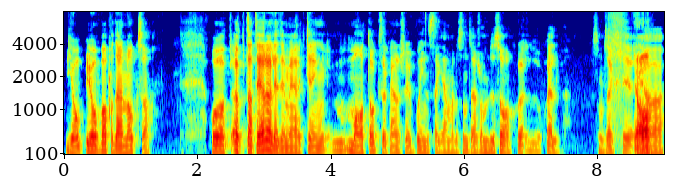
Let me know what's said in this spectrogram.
jobb, jobba på den också. Och upp- uppdatera lite mer kring mat också kanske på Instagram eller sånt där som du sa sj- själv. Som sagt, jag, Ja. jag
